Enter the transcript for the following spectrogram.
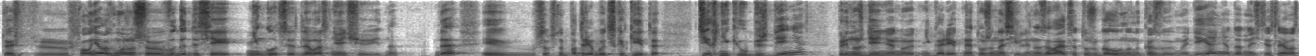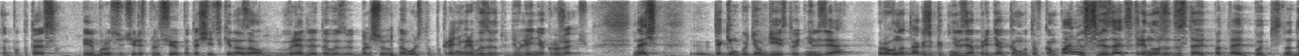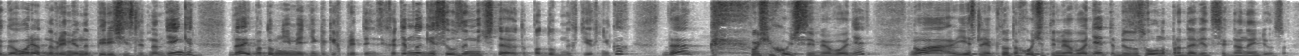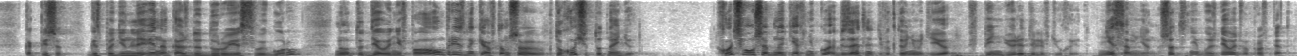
То есть э, вполне возможно, что выгода сей негоции для вас не очевидна. Да? И, собственно, потребуются какие-то техники убеждения – Принуждение, ну, это некорректно, это уже насилие называется, это уже уголовно наказуемое деяние, да, значит, если я вас там попытаюсь перебросить через плечо и потащить в кинозал, вряд ли это вызовет большое удовольствие, по крайней мере, вызовет удивление окружающих. Значит, э, таким путем действовать нельзя, ровно так же, как нельзя, придя к кому-то в компанию, связать, стреножить, заставить поставить подпись на договоре, одновременно перечислить нам деньги, да, и потом не иметь никаких претензий. Хотя многие СЛЗ мечтают о подобных техниках, да, очень хочется ими овладеть, ну, а если кто-то хочет ими овладеть, то, безусловно, продавец всегда найдется. Как пишет господин Леви, на каждую дуру есть свой гуру. Ну, тут дело не в половом признаке, а в том, что кто хочет, тот найдет. Хочешь волшебную технику, обязательно тебе кто-нибудь ее впендюрит или втюхает. Несомненно. Что ты с ней будешь делать? Вопрос пятый.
